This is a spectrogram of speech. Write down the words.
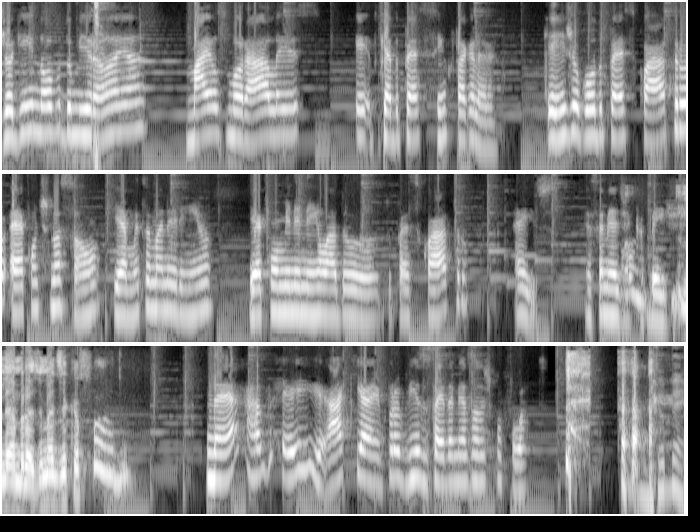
Joguinho novo do Miranha, Miles Morales, que é do PS5, tá, galera? Quem jogou do PS4 é a continuação, e é muito maneirinho. E é com o menininho lá do, do PS4. É isso. Essa é a minha dica. Beijo. Lembrou de uma dica foda. Né? Arrasei. Aqui, ó, improviso, sair da minha zona de conforto. Muito bem.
